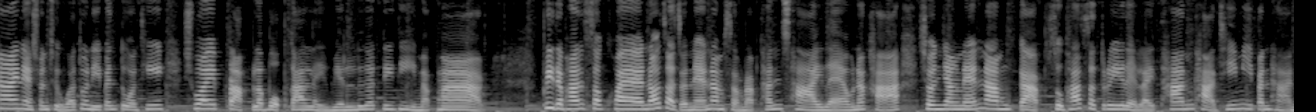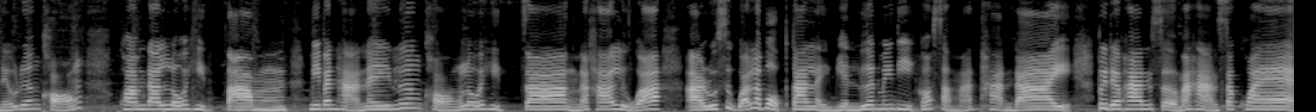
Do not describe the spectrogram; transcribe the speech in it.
ง่ายๆเนี่ยฉันถือว่าตัวนี้เป็นตัวที่ช่วยปรับระบบการไหลเวียนเลือดได้ดีมากๆ ผลิตภัณฑ์สแควร์นอกจากจะแนะนำสำหรับท่านชายแล้วนะคะ ชนยังแนะนำกับสุภาพสตรีหลาย ๆ ท่านค่ะที่มีปัญหาในเรื่องของ ความดันโลหิตต่ำมีปัญหาในเรื่องของโลหิตจางนะคะ หรือว่ารู้สึกว่าระบบการไหลเวียนเลือดไม่ดีก็สามารถทานได้ ผลิตภัณฑ์เสริมอาหารสแควร์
